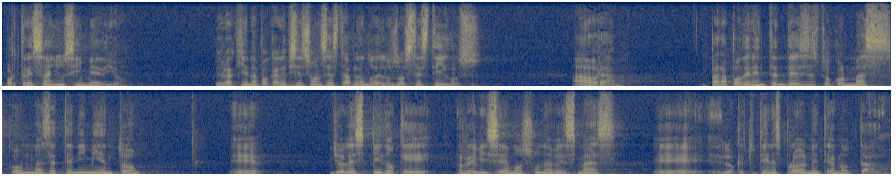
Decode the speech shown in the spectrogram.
por tres años y medio. Pero aquí en Apocalipsis 11 está hablando de los dos testigos. Ahora, para poder entender esto con más, con más detenimiento, eh, yo les pido que revisemos una vez más eh, lo que tú tienes probablemente anotado.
